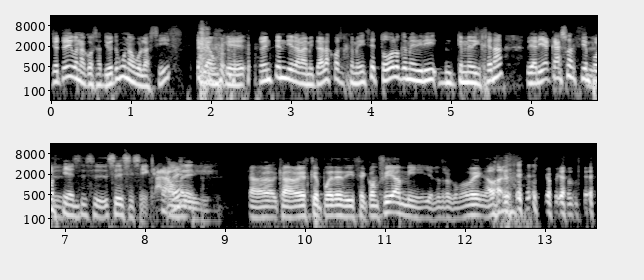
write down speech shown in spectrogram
yo te digo una cosa, tío, yo tengo un abuelo así y aunque no entendiera la mitad de las cosas que me dice, todo lo que me, diri- que me dijera le haría caso al 100%. Sí, sí, sí, sí, sí, claro, ¿Sabes? hombre. Cada, cada vez que puede dice, confía en mí. Y el otro como, venga, vale, ¿qué voy a hacer?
